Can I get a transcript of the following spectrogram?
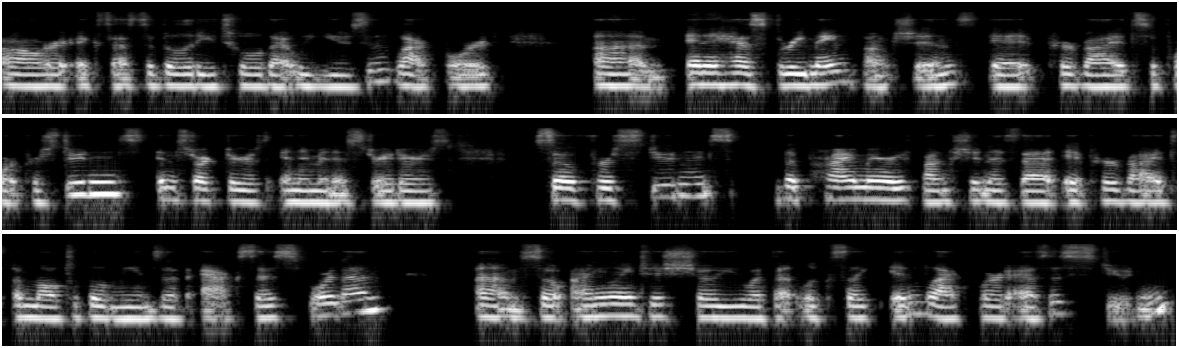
our accessibility tool that we use in Blackboard. Um, and it has three main functions. It provides support for students, instructors, and administrators. So for students, the primary function is that it provides a multiple means of access for them. Um, so I'm going to show you what that looks like in Blackboard as a student.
